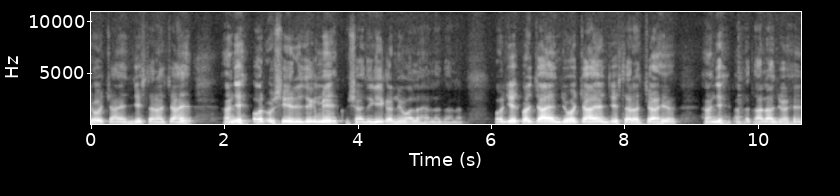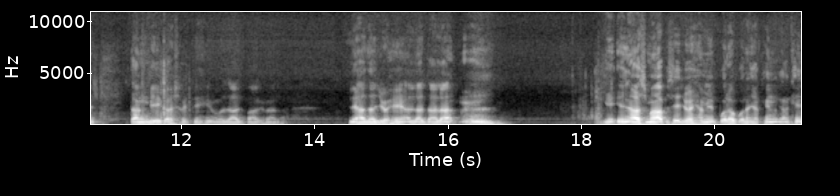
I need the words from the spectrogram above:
جو چاہے جس طرح چاہیں ہاں جی اور اسی رزق میں کشادگی کرنے والا ہے اللہ تعالیٰ۔ اور جس پر چاہے جو چاہے جس طرح چاہے ہاں جی اللہ تعالیٰ جو ہے، تنگ بھی کر سکتے ہیں وہ ذات پاک لہذا جو ہے، اللہ تعالیٰ یہ ان آسماب سے جو ہے، ہمیں پورا پورا یقین رکھیں۔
